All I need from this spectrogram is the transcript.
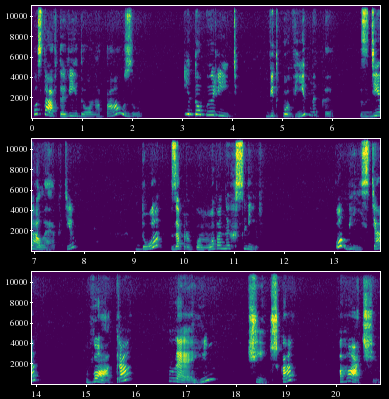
Поставте відео на паузу і доберіть відповідники з діалектів до запропонованих слів. Обійстя, ватра, легінь, чічка, гачі.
